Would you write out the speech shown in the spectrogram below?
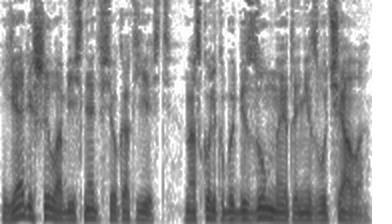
Я решил объяснять все как есть, насколько бы безумно это ни звучало.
